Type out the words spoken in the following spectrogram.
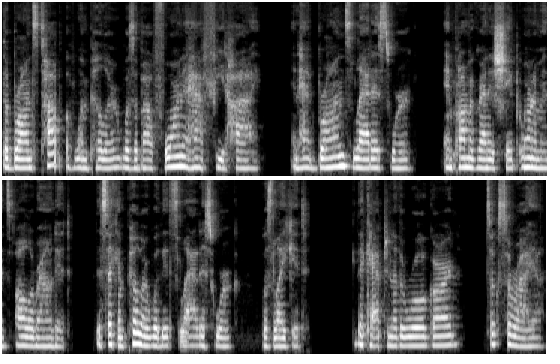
The bronze top of one pillar was about four and a half feet high and had bronze lattice work and pomegranate shaped ornaments all around it. The second pillar with its lattice work was like it. The captain of the royal guard took Seraiah,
